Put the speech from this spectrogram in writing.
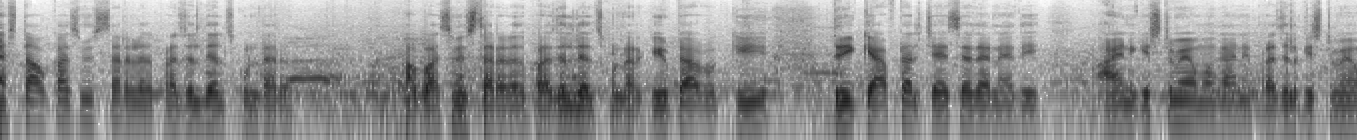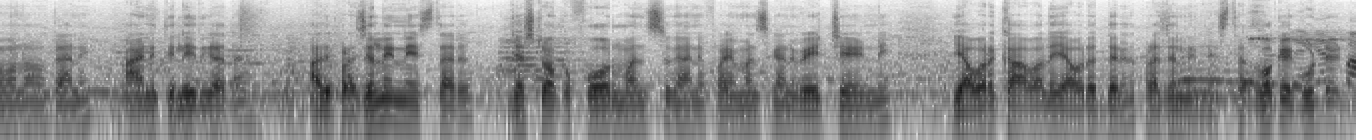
నెక్స్ట్ అవకాశం ఇస్తారా లేదా ప్రజలు తెలుసుకుంటారు? అవకాశం ఇస్తారా లేదా ప్రజలు తెలుసుకుంటారు. కీ త్రీ క్యాపిటల్ చేసేది అనేది ఆయనకి ఇష్టమేమో కానీ ప్రజలకు ఇష్టమేమో కానీ ఆయన తెలియదు కదా. అది ప్రజలు నిర్ణయిస్తారు జస్ట్ ఒక ఫోర్ మంత్స్ కానీ ఫైవ్ మంత్స్ కానీ వెయిట్ చేయండి. ఎవరు కావాలో ఎవరు వద్దనేది ప్రజలు నిర్ణయిస్తారు ఓకే గుడ్ అండి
